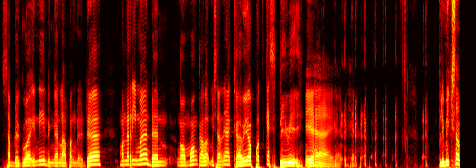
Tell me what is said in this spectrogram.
sabda gua ini dengan lapang dada menerima dan ngomong kalau misalnya gawe podcast dewi. Iya, iya, iya. Beli mixer.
